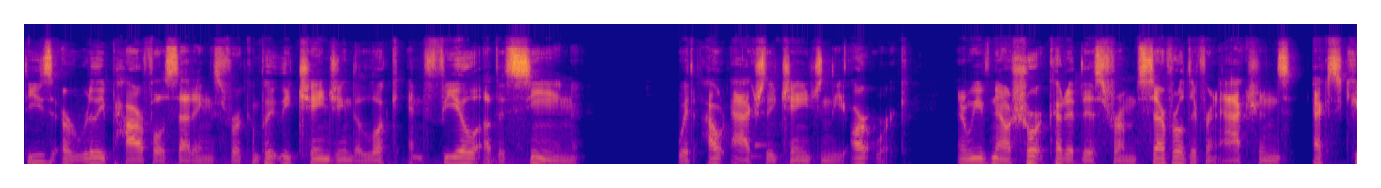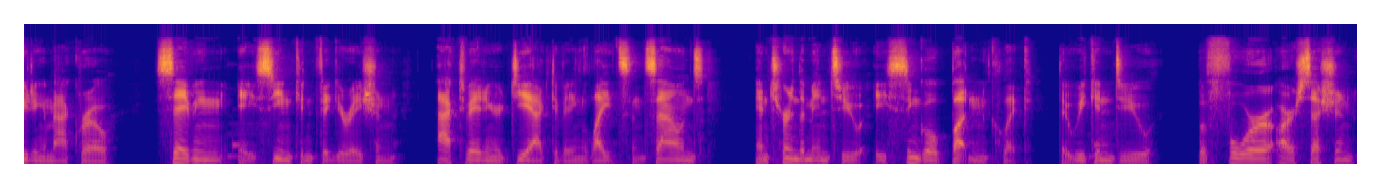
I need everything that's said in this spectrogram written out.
These are really powerful settings for completely changing the look and feel of a scene without actually changing the artwork. And we've now shortcutted this from several different actions, executing a macro, saving a scene configuration, activating or deactivating lights and sounds, and turn them into a single button click that we can do before our session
